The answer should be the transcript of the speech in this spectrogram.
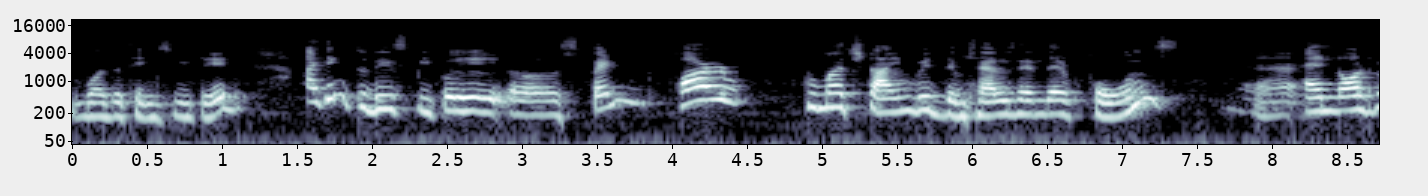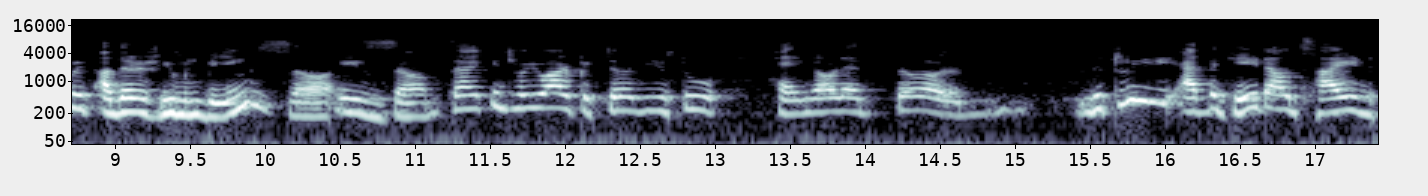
were the things we did. I think today's people uh, spend far too much time with themselves and their phones uh, and not with other human beings. Uh, is uh, so I can show you our pictures. We used to hang out at the literally at the gate outside,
